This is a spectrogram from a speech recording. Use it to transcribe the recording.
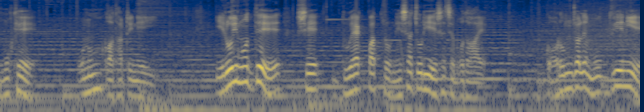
মুখে কোনো কথাটি নেই। এরই মধ্যে সে দু এক পাত্র নেশা চড়িয়ে এসেছে বোধহয়। গরম জলে মুখ ধুয়ে নিয়ে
